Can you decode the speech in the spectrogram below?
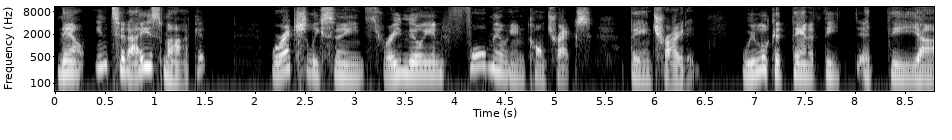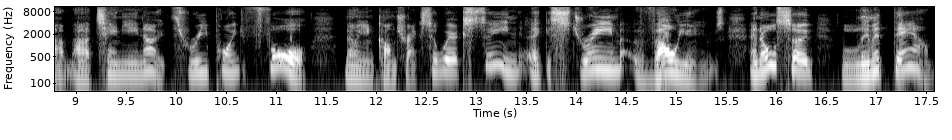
Now in today's market we're actually seeing 3 million 4 million contracts being traded we look at then at the at the 10-year um, uh, note 3.4 million contracts. So we're seeing extreme volumes and also limit down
